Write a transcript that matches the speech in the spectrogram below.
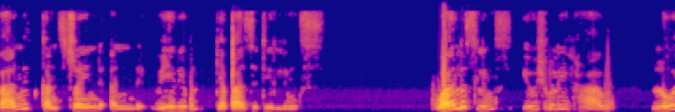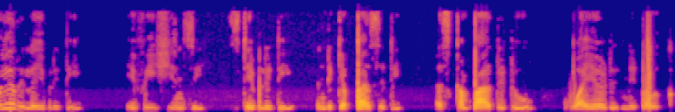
bandwidth constrained and variable capacity links. Wireless links usually have lower reliability, efficiency, stability and capacity as compared to wired network.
